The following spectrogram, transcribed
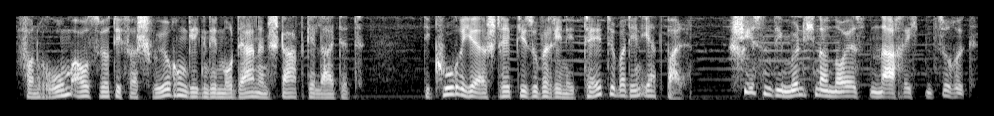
Von Rom aus wird die Verschwörung gegen den modernen Staat geleitet. Die Kurie erstrebt die Souveränität über den Erdball. Schießen die Münchner neuesten Nachrichten zurück.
